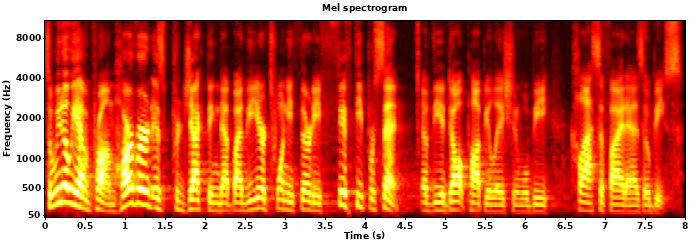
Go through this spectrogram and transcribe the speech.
So we know we have a problem. Harvard is projecting that by the year 2030, 50% of the adult population will be classified as obese.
